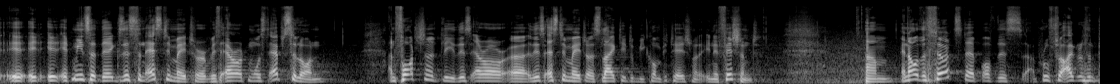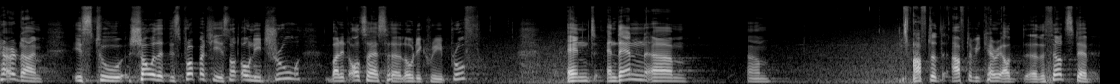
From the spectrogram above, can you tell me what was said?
it, it, it, means that there exists an estimator with error at most epsilon. Unfortunately, this, error, uh, this estimator is likely to be computationally inefficient. Um, and now the third step of this proof to algorithm paradigm is to show that this property is not only true, but it also has a low degree proof. And, and then um, um, after, the, after we carry out uh, the third step,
